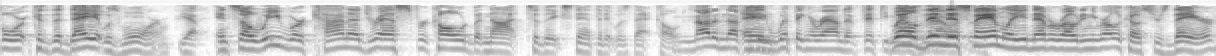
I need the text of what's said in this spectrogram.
for because the day it was warm. Yep. And so we were kind of dressed for cold, but not to the extent that it was that cold. Not enough to be whipping around at 50 Well, an then this so- family never rode any roller coasters there,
